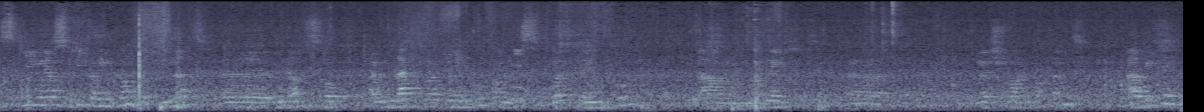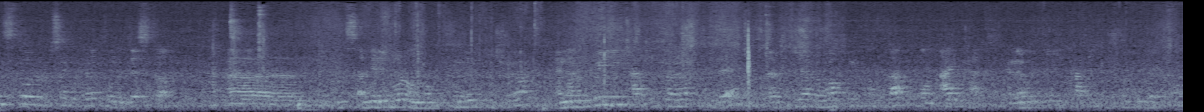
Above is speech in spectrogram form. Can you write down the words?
It's giving us a bit of income, but not uh, enough. So I would like to have on this, what can improve um, to make it uh, much more important. Uh, we can install PsykoPaint on the desktop. Uh, it's available on our premium feature. And I'm really happy to announce today that we have a working contract on iPad. And I will be happy to show you later.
